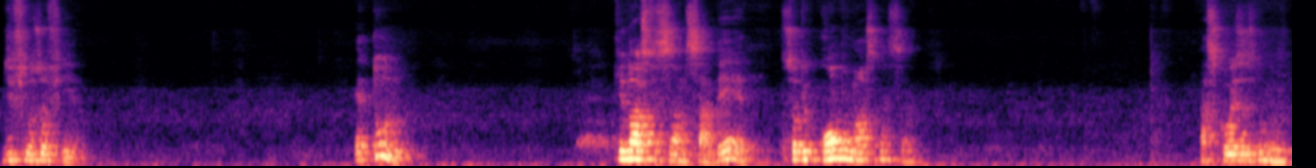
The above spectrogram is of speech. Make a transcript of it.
de filosofia. É tudo que nós precisamos saber sobre como nós pensamos as coisas do mundo.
